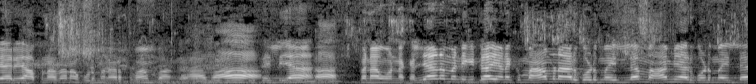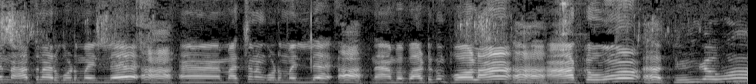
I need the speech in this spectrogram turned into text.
வேறையா அப்படின்னாதான் நான் குடும்பம் நடத்துவாம்பாங்க ஆமா. இல்லையா? இப்ப நான் உன்னை கல்யாணம் பண்ணிக்கிட்டா எனக்கு மாமனார் கொடுமை இல்ல மாமியார் கொடுமை இல்ல நாத்தனார் கொடுமை இல்ல. மச்சனம் கொடுமை இல்ல. நாம பாட்டுக்கும் போலாம். ஆக்கவும். திங்கவும்.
